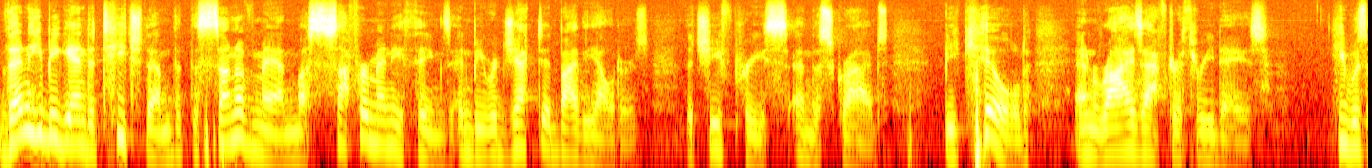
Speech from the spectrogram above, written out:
Then he began to teach them that the Son of Man must suffer many things and be rejected by the elders, the chief priests, and the scribes, be killed, and rise after three days. He was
